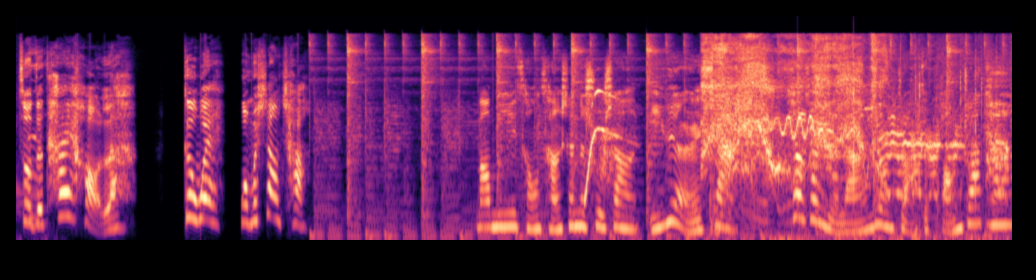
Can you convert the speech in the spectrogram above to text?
做的太好了，各位，我们上场。猫咪从藏身的树上一跃而下，跳向野狼，用爪子狂抓它。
